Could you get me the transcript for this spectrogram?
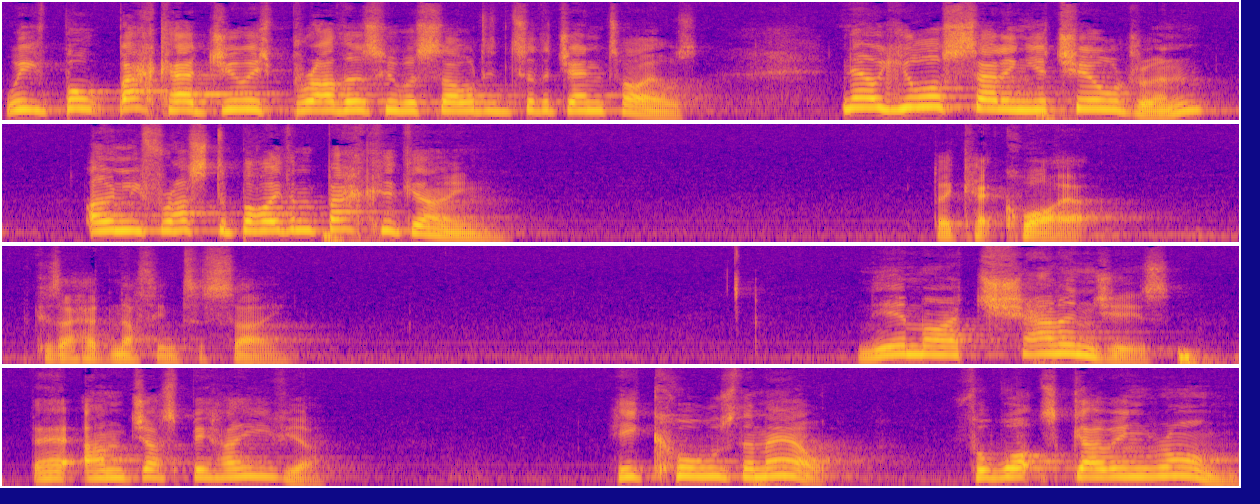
We've bought back our Jewish brothers who were sold into the Gentiles. Now you're selling your children only for us to buy them back again. They kept quiet because they had nothing to say. Nehemiah challenges their unjust behaviour. He calls them out for what's going wrong.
